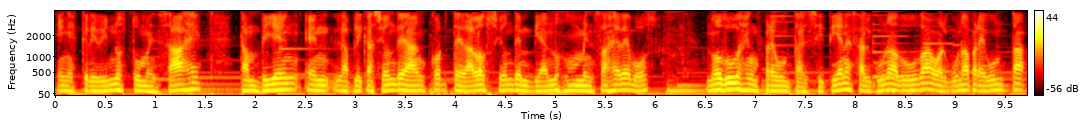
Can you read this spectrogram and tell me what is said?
en escribirnos tu mensaje. También en la aplicación de Anchor te da la opción de enviarnos un mensaje de voz. No dudes en preguntar si tienes alguna duda o alguna pregunta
